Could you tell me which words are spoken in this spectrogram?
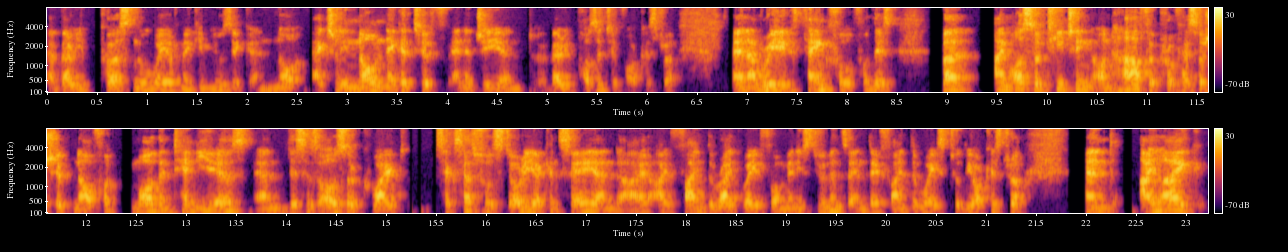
a very personal way of making music and no actually no negative energy and very positive orchestra. And i'm really thankful for this. But I'm also teaching on half a professorship now for more than 10 years. And this is also quite successful story, I can say. And I, I find the right way for many students and they find the ways to the orchestra. And I like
